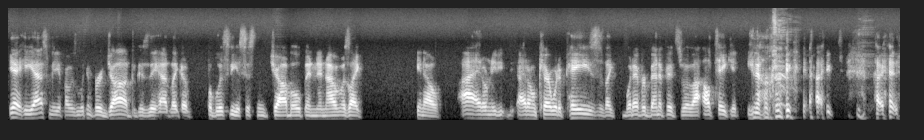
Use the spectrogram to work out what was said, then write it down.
yeah. He asked me if I was looking for a job because they had like a publicity assistant job open, and I was like, you know, I don't need, I don't care what it pays, like whatever benefits, well, I'll take it. You know, I, I,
